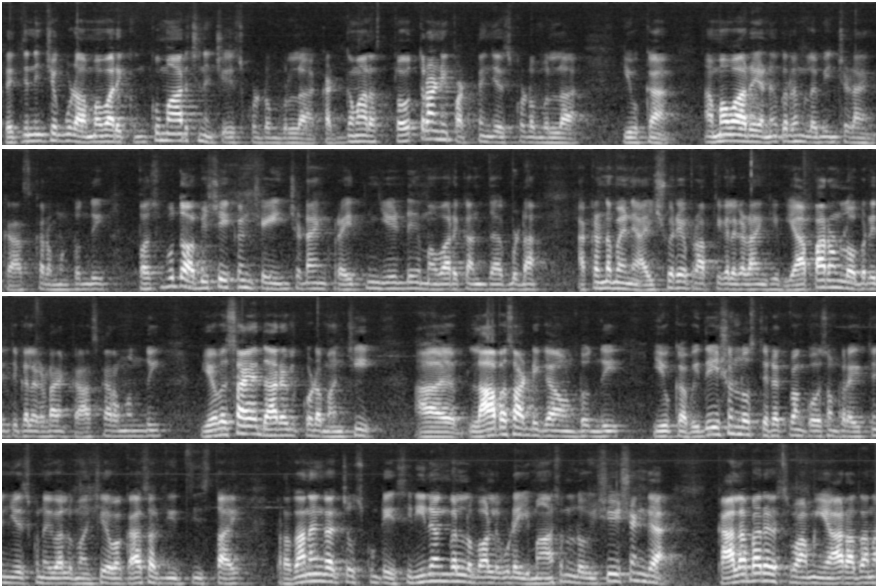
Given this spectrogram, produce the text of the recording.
ప్రతి నుంచి కూడా అమ్మవారి కుంకుమార్చన చేసుకోవడం వల్ల ఖడ్గమాల స్తోత్రాన్ని పట్టణం చేసుకోవడం వల్ల ఈ యొక్క అమ్మవారి అనుగ్రహం లభించడానికి ఆస్కారం ఉంటుంది. పసుపుతో అభిషేకం చేయించడానికి ప్రయత్నం చేయండి. అమ్మవారికి అంతా కూడా అఖండమైన ఐశ్వర్య ప్రాప్తి కలగడానికి వ్యాపారంలో అభివృద్ధి కలగడానికి ఆస్కారం ఉంది. వ్యవసాయదారులకు కూడా మంచి లాభసాటిగా ఉంటుంది. ఈ యొక్క విదేశంలో స్థిరత్వం కోసం ప్రయత్నం చేసుకునే వాళ్ళు మంచి అవకాశాలు తీస్తాయి ప్రధానంగా చూసుకుంటే సినీ రంగంలో వాళ్ళు కూడా ఈ మాసంలో విశేషంగా కాలభైరవ స్వామి ఆరాధన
